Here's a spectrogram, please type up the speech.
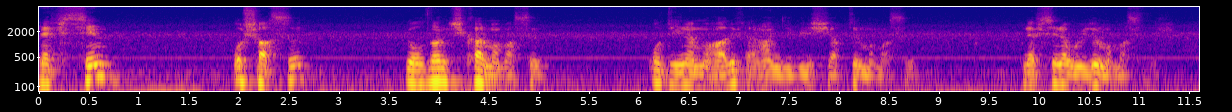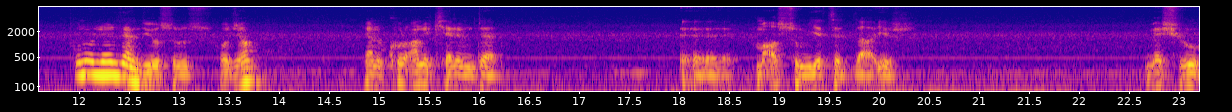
nefsin o şahsı yoldan çıkarmaması, o dine muhalif herhangi bir iş yaptırmaması, nefsine uydurmamasıdır. Bunu nereden diyorsunuz hocam? Yani Kur'an-ı Kerim'de e, masumiyete dair meşru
